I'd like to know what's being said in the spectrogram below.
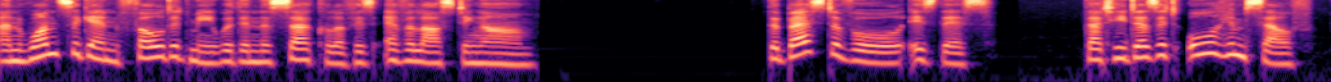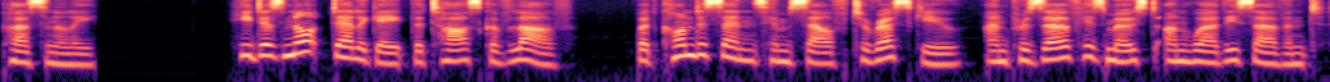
and once again folded me within the circle of his everlasting arm. The best of all is this, that he does it all himself, personally. He does not delegate the task of love, but condescends himself to rescue and preserve his most unworthy servant.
